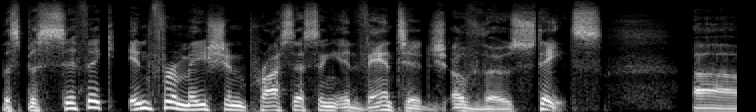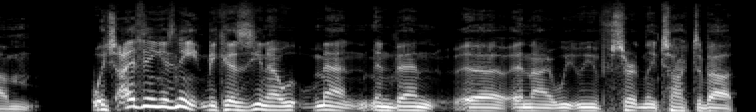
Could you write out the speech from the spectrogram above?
the specific information processing advantage of those states. Um, which I think is neat because you know, Matt and Ben uh, and I we, have certainly talked about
